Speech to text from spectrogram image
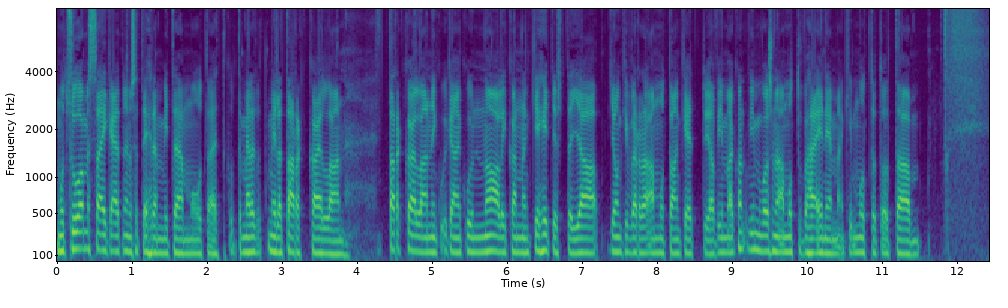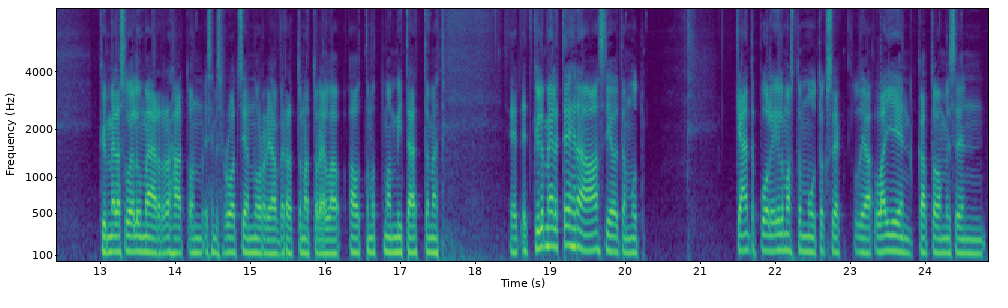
Mutta Suomessa ei käytännössä tehdä mitään muuta. Et kun meillä, meillä tarkkaillaan tarkkaillaan niin kuin ikään kuin naalikannan kehitystä ja jonkin verran ammutaan kettuja. Viime, aikoina, viime vuosina ammuttu vähän enemmänkin, mutta tota, kyllä meillä suojelumäärärahat on esimerkiksi Ruotsia ja Norjaan verrattuna todella auttamattoman mitättömät. Et, et kyllä meillä tehdään asioita, mutta kääntöpuoli ilmastonmuutoksen ja lajien katoamisen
